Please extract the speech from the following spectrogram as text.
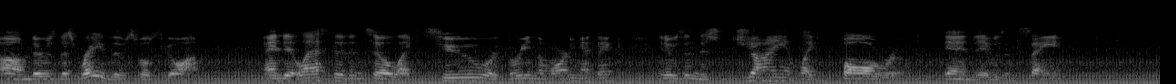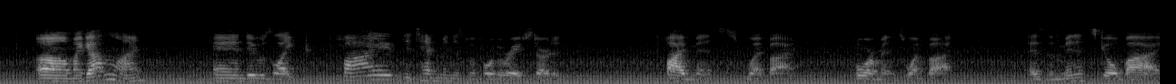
um, there was this rave that was supposed to go on. And it lasted until like 2 or 3 in the morning, I think. And it was in this giant, like, ballroom. And it was insane. Um, I got in line, and it was like 5 to 10 minutes before the rave started. 5 minutes went by. 4 minutes went by. As the minutes go by,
